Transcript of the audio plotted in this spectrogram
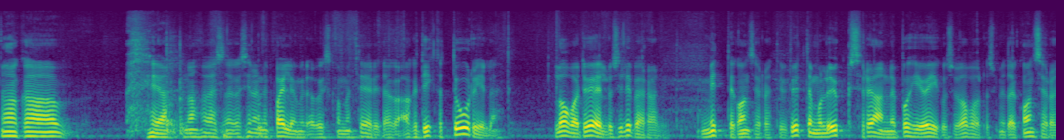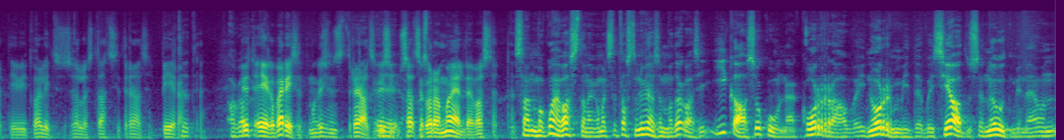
no aga jah, noh, ühesõnaga siin on nüüd palju, mida võiks kommenteerida, aga, aga diktatuurile loovad ju eeldusi liberaalid, mitte konservatiivid. ütle mulle üks reaalne põhiõigus või vabadus, mida konservatiivid valitsuses olles tahtsid reaalselt piirata. Aga... ei, aga päriselt, ma küsin seda reaalse küsimuse, saad sa korra mõelda ja vastata? saan, ma kohe vastan, aga ma lihtsalt astun ühe sammu tagasi. igasugune korra või normide või seaduse nõudmine on,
